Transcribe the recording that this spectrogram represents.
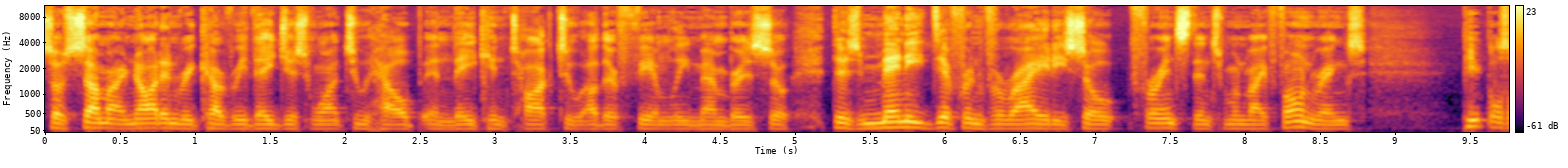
So some are not in recovery; they just want to help, and they can talk to other family members. So there's many different varieties. So, for instance, when my phone rings, people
